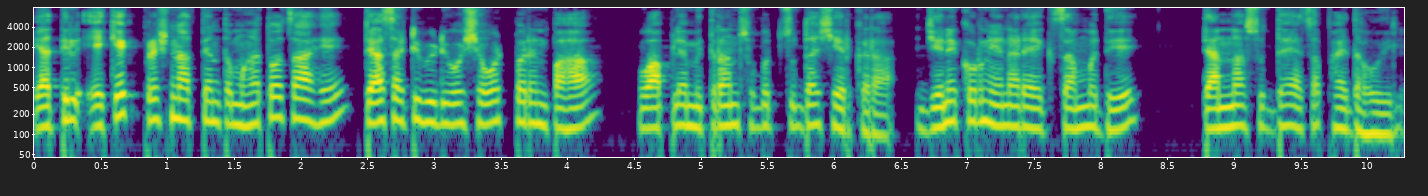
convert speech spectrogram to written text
यातील एक एक प्रश्न अत्यंत महत्त्वाचा आहे. त्यासाठी व्हिडिओ शेवटपर्यंत पहा व आपल्या मित्रांसोबत सुद्धा शेअर करा. जेणेकरून येणाऱ्या एक्झाममध्ये त्यांना सुद्धा याचा फायदा होईल.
